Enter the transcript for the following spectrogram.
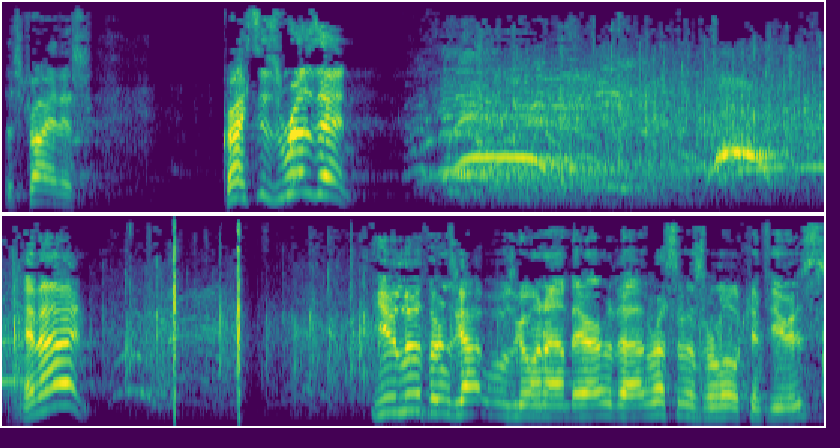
Let's try this. Christ is risen. Amen. You Lutherans got what was going on there. The rest of us were a little confused.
